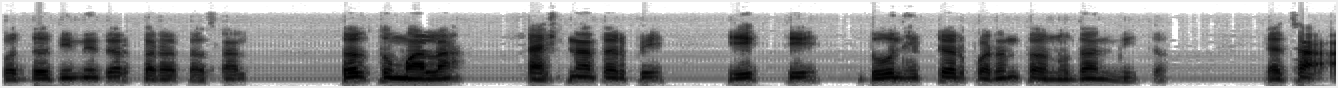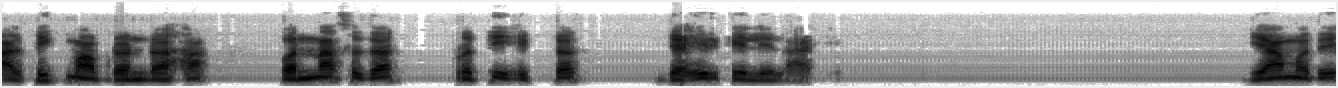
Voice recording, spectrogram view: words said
पद्धतीने जर करत असाल तर तुम्हाला शासनातर्फे एक ते दोन हेक्टरपर्यंत अनुदान मिळतं. याचा आर्थिक मापदंड हा पन्नास हजार प्रति हेक्टर जाहीर केलेला आहे. यामध्ये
